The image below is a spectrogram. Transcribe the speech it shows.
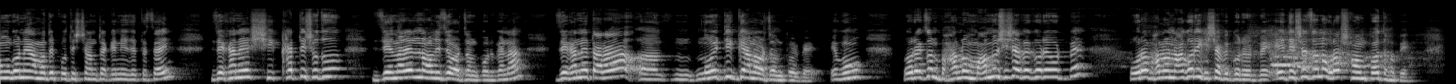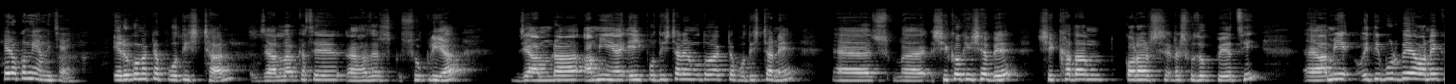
অঙ্গনে আমাদের প্রতিষ্ঠানটাকে নিয়ে যেতে চাই, যেখানে শিক্ষার্থী শুধু জেনারেল নলেজ অর্জন করবে না, যেখানে তারা নৈতিক জ্ঞান অর্জন করবে এবং ওরা একজন ভালো মানুষ হিসাবে গড়ে উঠবে, ওরা ভালো নাগরিক হিসাবে গড়ে উঠবে, এই দেশের জন্য ওরা সম্পদ হবে, এরকমই আমি চাই। এরকম একটা প্রতিষ্ঠান যে আল্লাহর কাছে হাজার শুক্রিয়া যে আমরা, আমি এই প্রতিষ্ঠানের মতো একটা প্রতিষ্ঠানে শিক্ষক হিসেবে শিক্ষাদান করার সেটা সুযোগ পেয়েছি। আমি ইতিপূর্বে অনেক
